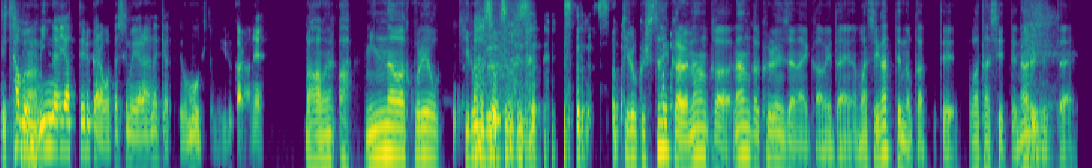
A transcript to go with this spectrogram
で、多分まみんなやってるから私もやらなきゃって思う人もいるからね。あ、あ、まあ、あみんなはこれを記録、そうそう。そうそう。記録したいからなんか、なんか来るんじゃないかみたいな。間違ってんのかって、私ってなる、絶対。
